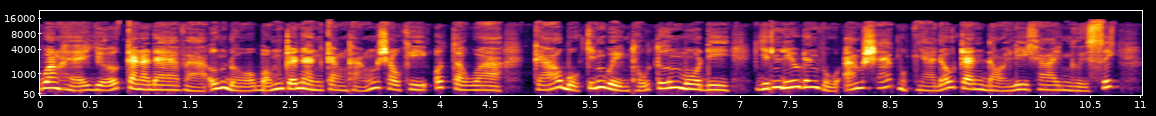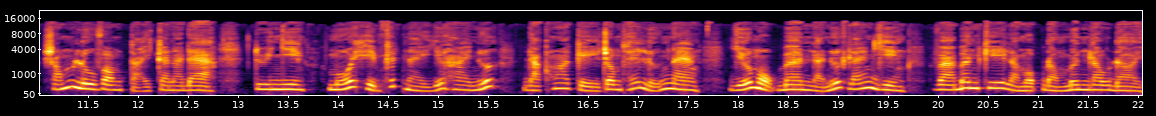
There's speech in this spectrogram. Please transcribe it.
Quan hệ giữa Canada và Ấn Độ bỗng trở nên căng thẳng sau khi Ottawa cáo buộc chính quyền Thủ tướng Modi dính líu đến vụ ám sát một nhà đấu tranh đòi ly khai người Sikh sống lưu vong tại Canada. Tuy nhiên, mối hiềm khích này giữa hai nước đặt Hoa Kỳ trong thế lưỡng nan, giữa một bên là nước láng giềng và bên kia là một đồng minh lâu đời,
